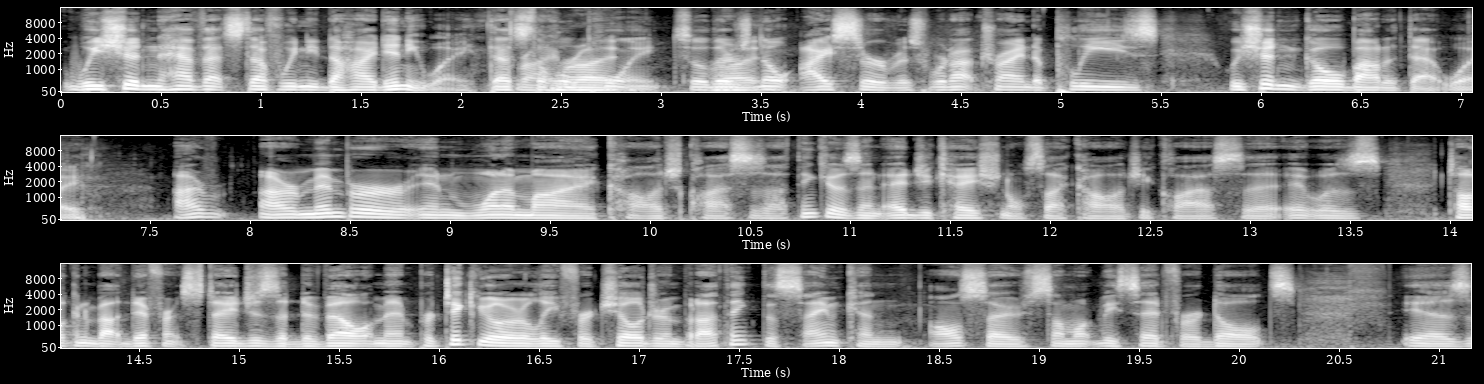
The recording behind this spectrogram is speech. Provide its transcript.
we shouldn't have that stuff we need to hide anyway. That's the whole Right. point. So there's Right. no eye service. We're not trying to please. We shouldn't go about it that way. I, I remember in one of my college classes, I think it was an educational psychology class, that it was talking about different stages of development, particularly for children, but I think the same can also somewhat be said for adults. Is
